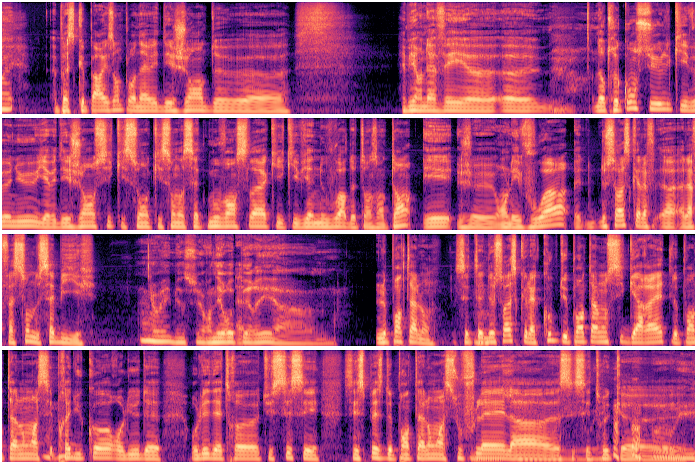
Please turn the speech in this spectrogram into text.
Ouais. Parce que par exemple, on avait des gens de. euh, eh bien, on avait euh, notre consul qui est venu. Il y avait des gens aussi qui sont, qui sont dans cette mouvance-là, qui, qui viennent nous voir de temps en temps. Et je, on les voit, ne serait-ce qu'à la, à la façon de s'habiller. Oui, bien sûr. On est repéré à. Le pantalon. C'était ne serait-ce que la coupe du pantalon cigarette, le pantalon assez près du corps, au lieu de, au lieu d'être, euh, tu sais, ces, ces espèces de pantalons à soufflet, là, euh, ces trucs euh,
